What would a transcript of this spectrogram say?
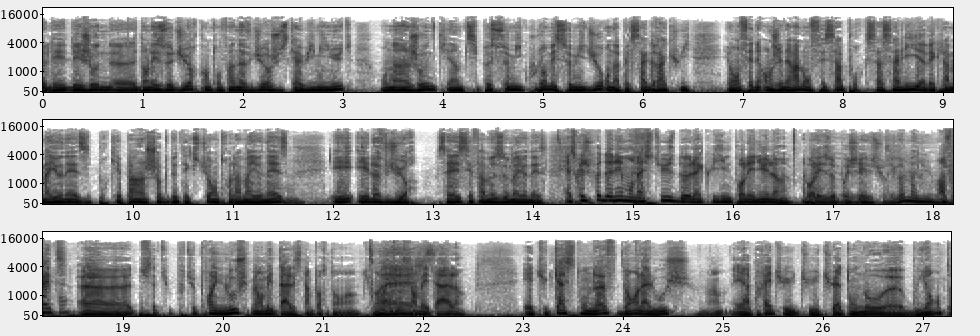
Les, les jaunes euh, dans les œufs durs, quand on fait un œuf dur jusqu'à 8 minutes, on a un jaune qui est un petit peu semi-coulant mais semi-dur, on appelle ça gras cuit. Et on fait, en général, on fait ça pour que ça s'allie avec la mayonnaise, pour qu'il n'y ait pas un choc de texture entre la mayonnaise et, et l'œuf dur. Vous savez, ces fameuses œufs mayonnaise. Est-ce que je peux donner mon astuce de la cuisine pour les nuls, hein, pour les œufs pochés Tu rigoles, Manu En fait, euh, tu sais, tu, tu prends une louche, mais en métal, c'est important. Hein. Tu prends Ouais, une louche en sais. Et tu casses ton œuf dans la louche. hein, et après, tu, tu, tu as ton eau euh, bouillante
